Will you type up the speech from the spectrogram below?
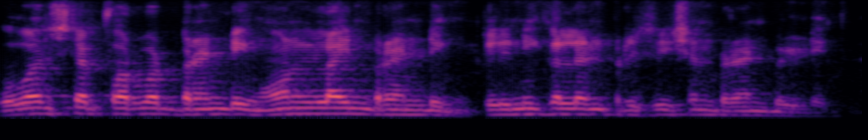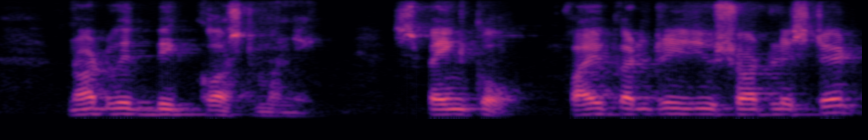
Go one step forward, branding, online branding, clinical and precision brand building, not with big cost money SPANCO, five countries you shortlisted,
